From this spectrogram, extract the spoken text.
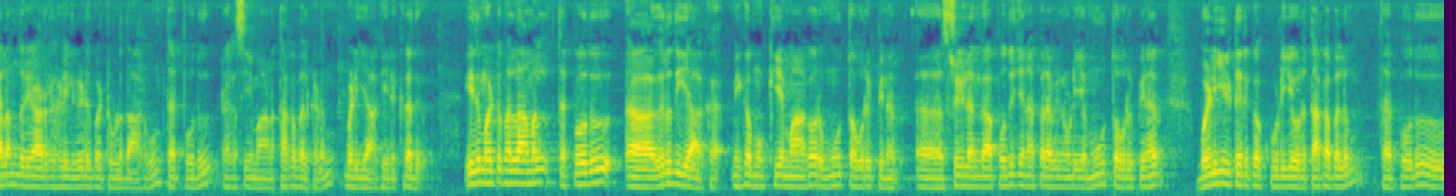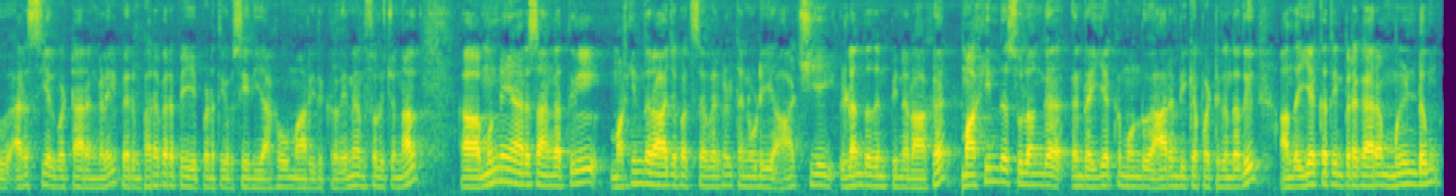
கலந்துரையாடல்களில் ஈடுபட்டுள்ளதாகவும் தற்போது ரகசியமான தகவல்களும் வெளியாகி இருக்கிறது. இது மட்டுமல்லாமல் தற்போது இறுதியாக மிக முக்கியமாக ஒரு மூத்த உறுப்பினர் ஸ்ரீலங்கா பொதுஜன பிரிவினுடைய மூத்த உறுப்பினர் வெளியிட்டிருக்கக்கூடிய ஒரு தகவலும் தற்போது அரசியல் வட்டாரங்களில் பெரும் பரபரப்பை ஏற்படுத்திய ஒரு செய்தியாகவும் மாறியிருக்கிறது. என்னன்னு சொல்லி சொன்னால் முன்னைய அரசாங்கத்தில் மஹிந்த ராஜபக்ச அவர்கள் தன்னுடைய ஆட்சியை இழந்ததன் பின்னராக மஹிந்த சுலங்க என்ற இயக்கம் ஒன்று ஆரம்பிக்கப்பட்டிருந்தது. அந்த இயக்கத்தின் பிரகாரம் மீண்டும்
